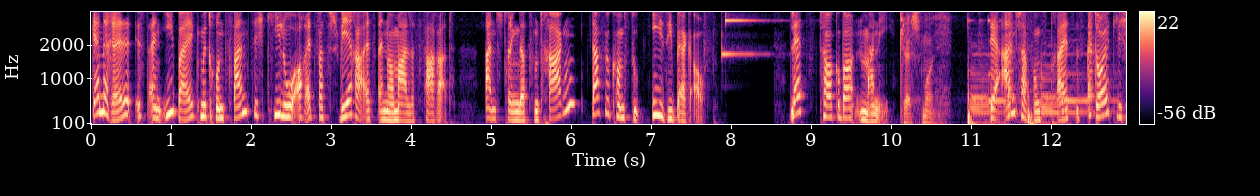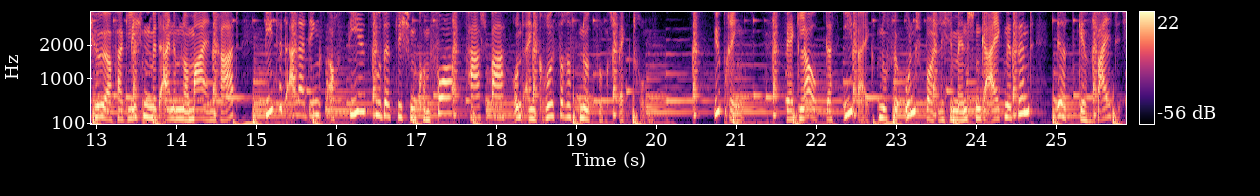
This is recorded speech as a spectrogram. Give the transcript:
Generell ist ein E-Bike mit rund 20 Kilo auch etwas schwerer als ein normales Fahrrad. Anstrengender zum Tragen, dafür kommst du easy bergauf. Let's talk about money. Cash Money. Der Anschaffungspreis ist deutlich höher verglichen mit einem normalen Rad, bietet allerdings auch viel zusätzlichen Komfort, Fahrspaß und ein größeres Nutzungsspektrum. Übrigens, wer glaubt, dass E-Bikes nur für unsportliche Menschen geeignet sind, irrt gewaltig.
